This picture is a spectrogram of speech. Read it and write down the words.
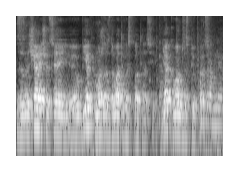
зазначає, що цей е, об'єкт можна здавати в експлуатацію. Дякую вам за співпрацю. Поздравляю.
